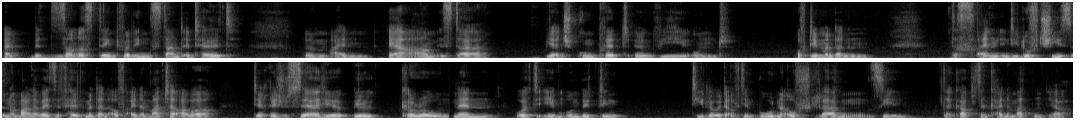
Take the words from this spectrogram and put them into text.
einen besonders denkwürdigen Stunt enthält. Ähm, ein R-Arm ist da wie ein Sprungbrett irgendwie und auf dem man dann das einen in die Luft schießt und normalerweise fällt man dann auf eine Matte, aber der Regisseur hier, Bill Coronen, wollte eben unbedingt die Leute auf den Boden aufschlagen sehen. Da gab es dann keine Matten, ja.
